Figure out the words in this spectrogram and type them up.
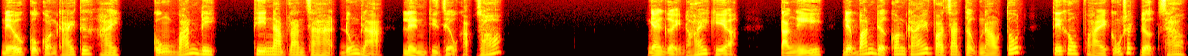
Nếu cô con gái thứ hai cũng bán đi, thì Nạp Lan gia đúng là lên như diều gặp gió. Nghe người nói kìa, ta nghĩ nếu bán được con gái vào gia tộc nào tốt thì không phải cũng rất được sao?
